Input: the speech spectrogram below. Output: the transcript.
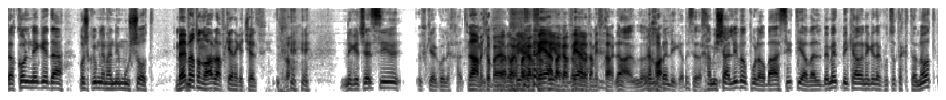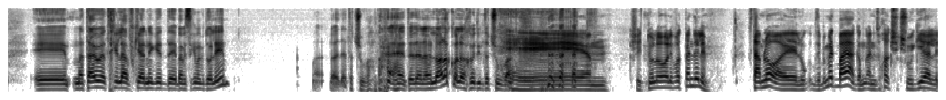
והכל נגד, ה, כמו שקוראים להם, הנמושות. באברטון הוא אהב להבקיע נגד צ'לסי. לא? נגד צ'לסי, הוא הבקיע גול אחד. לא, יש לו ב- בגביע, בגביע, את המשחק. לא, אני מדבר נכון. בליגה, בסדר. חמישה ליברפול, ארבעה סיטי, אבל באמת בעיקר נגד הקבוצות הקטנות. אה, מתי הוא יתחיל להבקיע נגד, אה, במשחקים הגדולים? לא יודע את התשובה. אתה יודע, לא על הכל אנחנו יודעים את התשובה. אמ, כשייתנו לו לבעוט פנדלים. סתם לא, אה, זה באמת בעיה, גם אני זוכר כשהוא הגיע ל-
